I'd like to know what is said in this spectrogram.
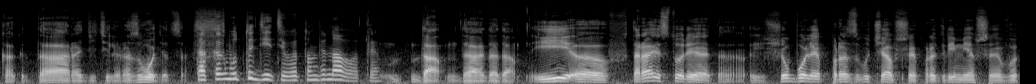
когда родители разводятся. Так как будто дети в этом виноваты. Да, да, да, да. И э, вторая история, это еще более прозвучавшая, прогремевшая в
